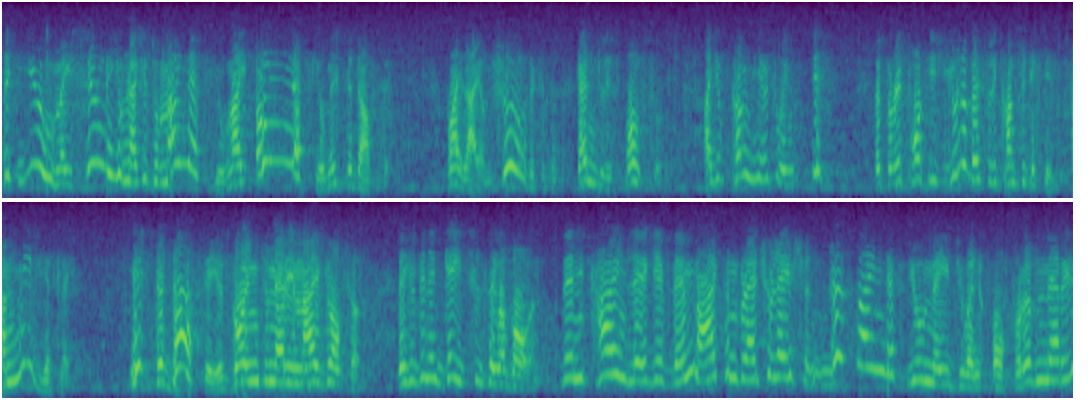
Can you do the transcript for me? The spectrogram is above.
that you may soon be united to my nephew, my own nephew, Mr. Darcy. While I am sure this is a scandalous falsehood, I have come here to insist that the report is universally contradicted immediately. Mr. Darcy is going to marry my daughter. They have been engaged since they were born. Then kindly give them my congratulations. Has my nephew made you an offer of marriage?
